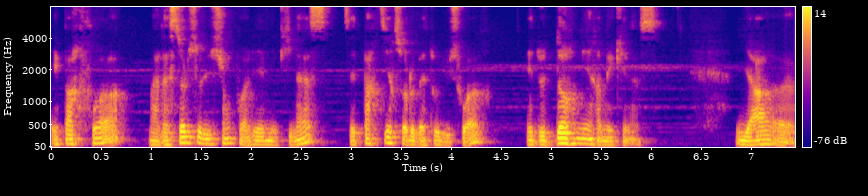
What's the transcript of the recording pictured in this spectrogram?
Et parfois, bah, la seule solution pour aller à Mekines, c'est de partir sur le bateau du soir et de dormir à Mekines. Il y a euh,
